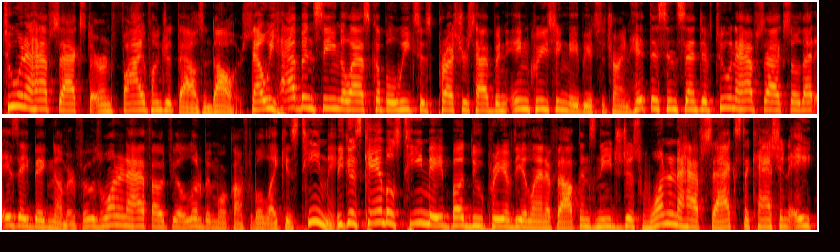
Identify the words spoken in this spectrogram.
two and a half sacks to earn $500,000. Now, we have been seeing the last couple of weeks his pressures have been increasing. Maybe it's to try and hit this incentive, two and a half sacks, so that is a big number. If it was one and a half, I would feel a little bit more comfortable like his teammate. Because Campbell's teammate, Bud Dupree of the Atlanta Falcons, needs just one and a half sacks to cash in a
